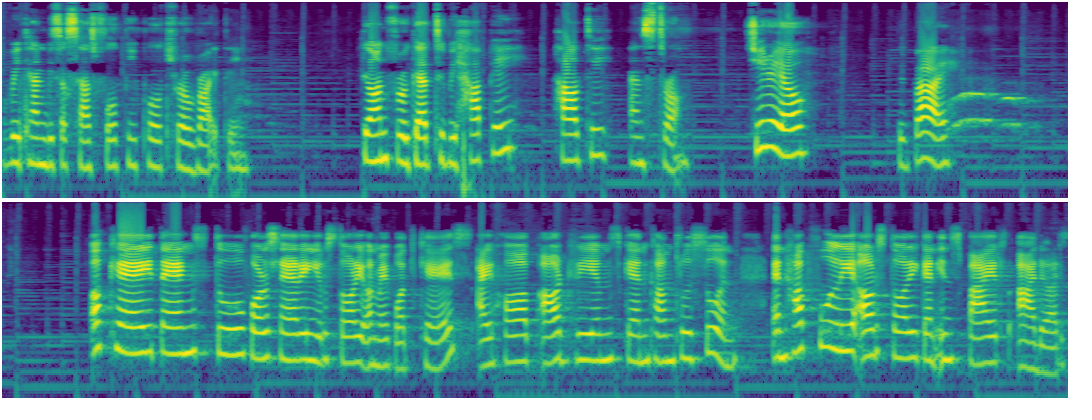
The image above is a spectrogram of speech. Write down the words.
we can be successful people through writing. Don't forget to be happy, healthy, and strong. Cheerio! Goodbye! Okay, thanks too for sharing your story on my podcast. I hope our dreams can come true soon and hopefully our story can inspire others.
